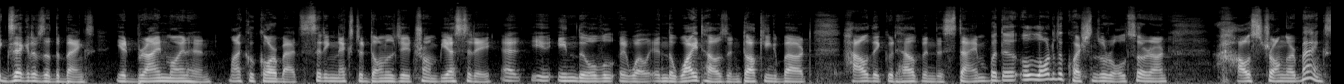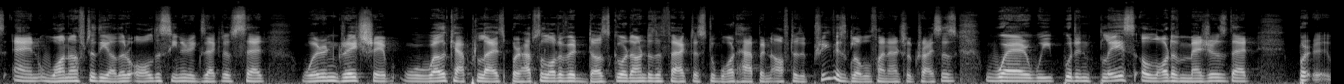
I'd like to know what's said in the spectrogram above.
Executives at the banks. You had Brian Moynihan, Michael Corbat sitting next to Donald J. Trump yesterday at, in, the Oval, uh, well, in the White House, and talking about how they could help in this time. But the, a lot of the questions were also around how strong are banks? And one after the other, all the senior executives said, We're in great shape, we're well capitalized. Perhaps a lot of it does go down to the fact as to what happened after the previous global financial crisis, where we put in place a lot of measures that per-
